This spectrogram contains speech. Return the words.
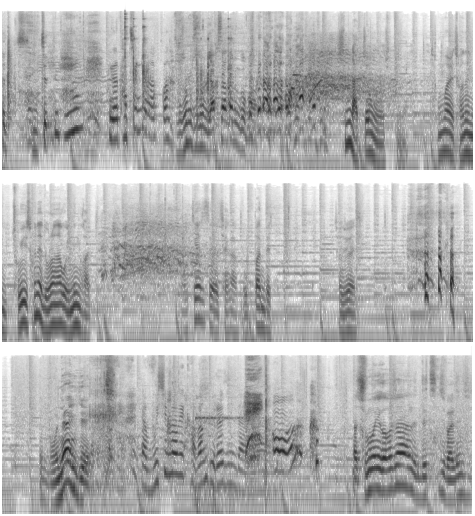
진짜 뜨. 이거 다 챙겨갖고 와. 주섬주섬 약 싸가는 거 봐. 신났죠 뭐 정말. 정말 저는 조이 손에 놀아나고 있는 것 같아요. 어떻게 했어요? 제가 오빠인데 져줘야지. 뭐냐 이게? 야 무심하게 가방 들어준다. 어? 나 주머니가 허전한데 넣든지 말든지.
